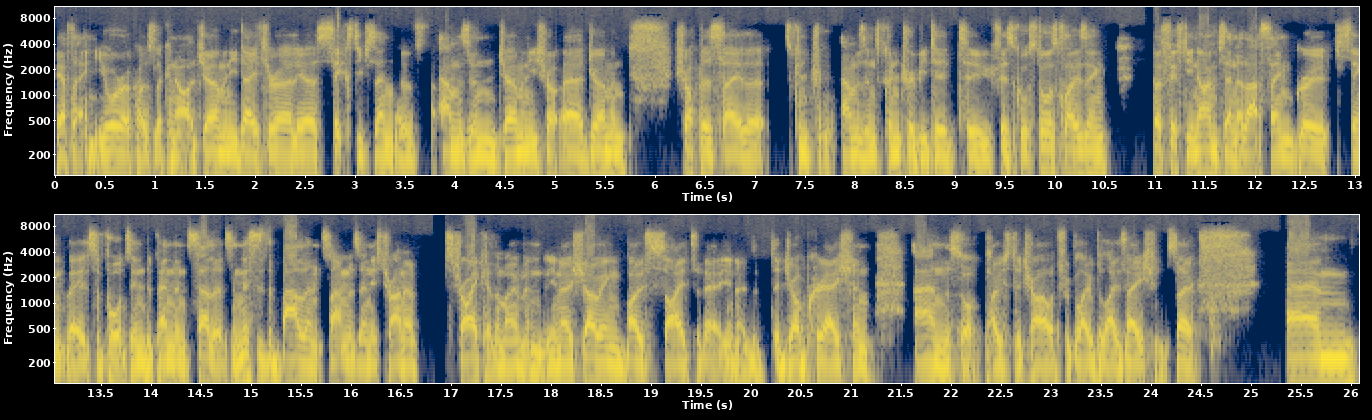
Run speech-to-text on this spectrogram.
We have that in Europe. I was looking at our Germany data earlier. 60% of Amazon Germany shop, uh, German shoppers say that Amazon's contributed to physical stores closing. But 59% of that same group think that it supports independent sellers. And this is the balance Amazon is trying to strike at the moment, you know, showing both sides of it, you know, the, the job creation and the sort of poster child for globalization. So, um,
